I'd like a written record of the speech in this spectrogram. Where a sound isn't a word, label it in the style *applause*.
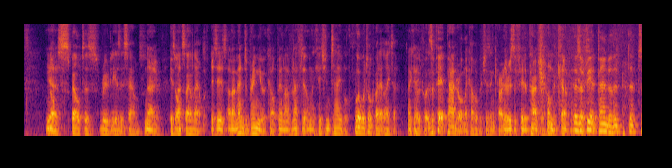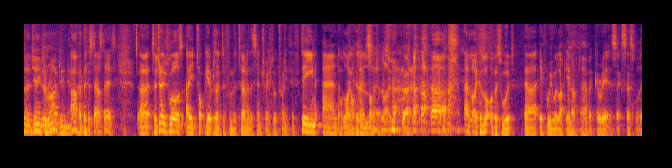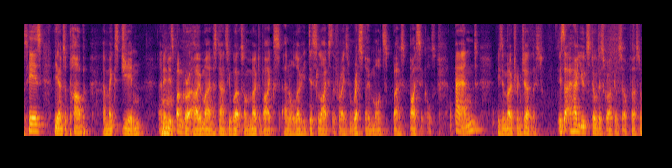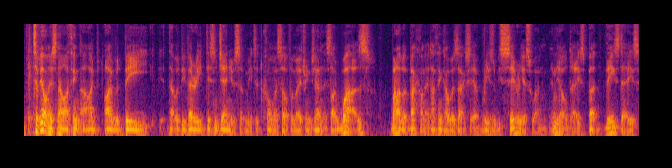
not Yes. spelt as rudely as it sounds, No. is on Uh, sale now. It is, and I meant to bring you a copy, and I've left it on the kitchen table. Well, we'll talk about it later. Okay. There's a Fiat Panda on the cover, which is encouraging. There is a Fiat Panda on the cover. There's a Fiat Panda that, that uh, James arrived in. Oh, *laughs* there's downstairs. Uh, so James was a Top Gear presenter from the turn of the century until 2015, and Oh, like God, a lot of us, like *laughs* and like a lot of us would, uh, if we were lucky enough to have a career as successful as his, he owns a pub and makes gin. And in Mm. his bunker at home, I understand he works on motorbikes, and although he dislikes the phrase resto mods bicycles, and he's a motoring journalist. Is that how you'd still describe yourself, first and foremost? to be honest, no, I think that I'd, I would be, that would be very disingenuous of me to call myself a motoring journalist. I was, when I look back on it, I think I was actually a reasonably serious one in the old days. But these days,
